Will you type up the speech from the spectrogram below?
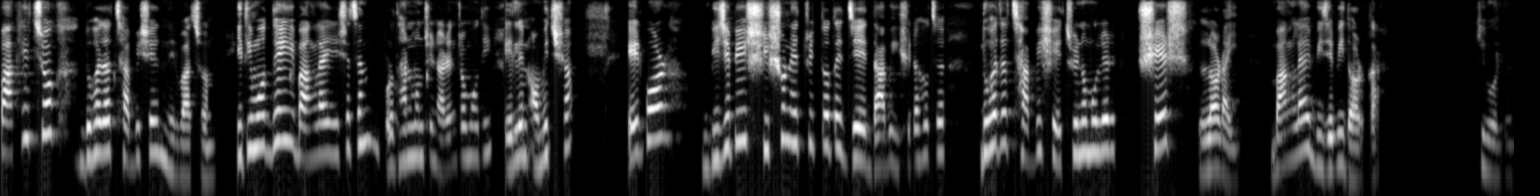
পাখির চোখ দু হাজার নির্বাচন। ইতিমধ্যেই বাংলায় এসেছেন প্রধানমন্ত্রী নরেন্দ্র মোদী, এলেন অমিত শাহ। এরপর বিজেপির শীর্ষ নেতৃত্বতে যে দাবি, সেটা হচ্ছে দু হাজার ছাব্বিশে তৃণমূলের শেষ লড়াই। বাংলায় বিজেপি দরকার। কি বলবেন?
